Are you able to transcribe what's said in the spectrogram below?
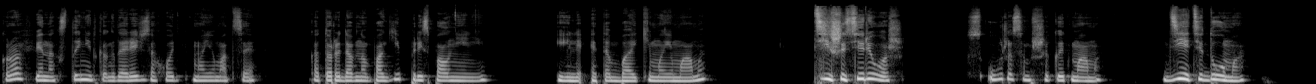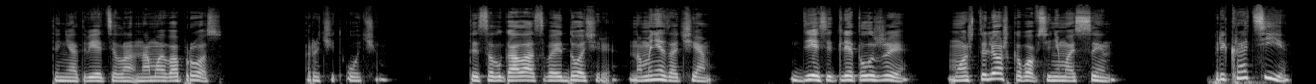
Кровь в венах стынет, когда речь заходит о моем отце, который давно погиб при исполнении. Или это байки моей мамы? «Тише, Сереж!» С ужасом шикает мама. «Дети дома!» «Ты не ответила на мой вопрос!» Рычит отчим. «Ты солгала своей дочери, но мне зачем? Десять лет лжи! Может, и Лёшка вовсе не мой сын?» «Прекрати!»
